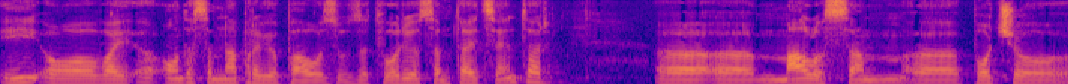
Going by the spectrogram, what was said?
i ovaj, onda sam napravio pauzu. Zatvorio sam taj centar. Malo sam počeo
